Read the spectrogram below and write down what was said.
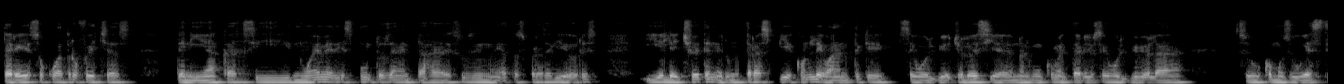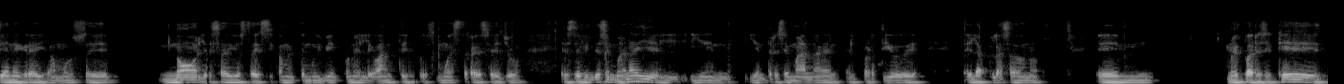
tres o cuatro fechas tenía casi 9, 10 puntos de ventaja de sus inmediatos perseguidores y el hecho de tener un traspié con Levante que se volvió, yo lo decía en algún comentario, se volvió la, su, como su bestia negra, digamos, eh, no les ha ido estadísticamente muy bien con el Levante pues muestra ese hecho este fin de semana y, el, y, en, y entre semana el, partido de el aplazado, ¿no? Em, me parece que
